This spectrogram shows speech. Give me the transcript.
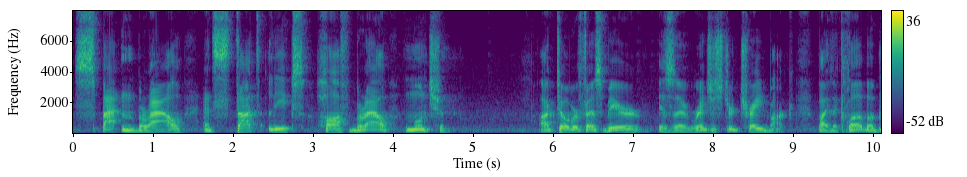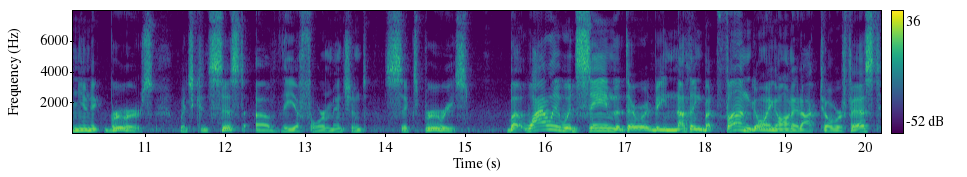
Spatenbrau, and Staatliches Hofbrau München. Oktoberfest beer is a registered trademark by the Club of Munich Brewers, which consists of the aforementioned six breweries. But while it would seem that there would be nothing but fun going on at Oktoberfest,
